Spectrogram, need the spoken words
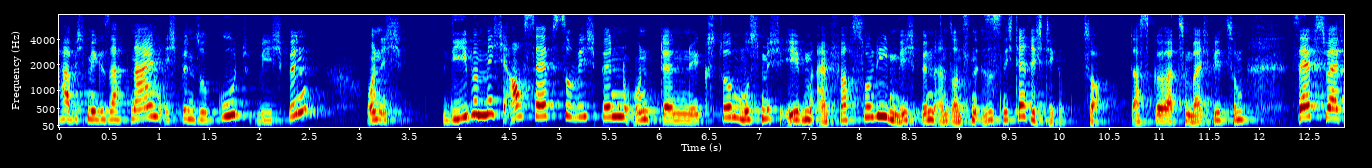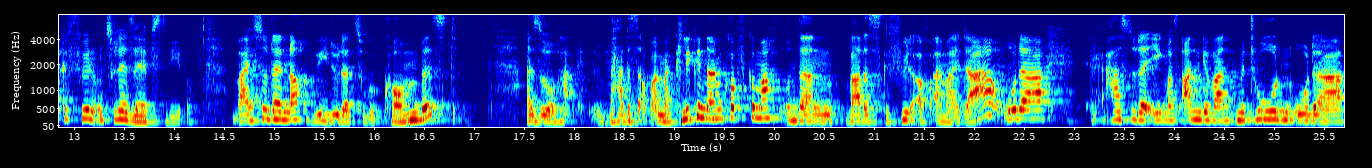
habe ich mir gesagt, nein, ich bin so gut, wie ich bin und ich liebe mich auch selbst so, wie ich bin und der Nächste muss mich eben einfach so lieben, wie ich bin. Ansonsten ist es nicht der Richtige. So, das gehört zum Beispiel zum Selbstwertgefühl und zu der Selbstliebe. Weißt du denn noch, wie du dazu gekommen bist? Also ha- hat es auf einmal Klick in deinem Kopf gemacht und dann war das Gefühl auf einmal da? Oder hast du da irgendwas angewandt, Methoden oder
